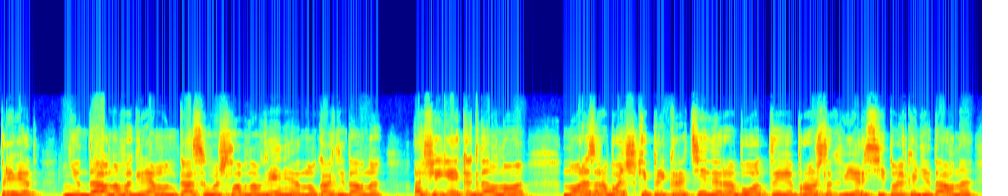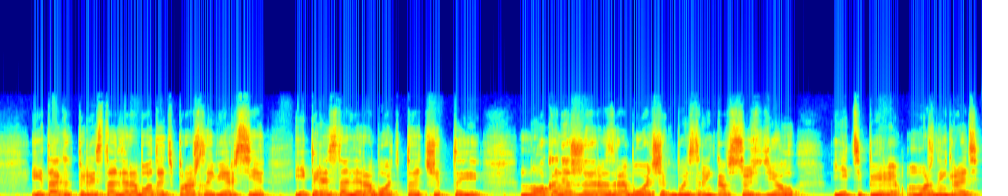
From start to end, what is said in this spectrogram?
Привет! Недавно в игре Among Us вышло обновление, ну как недавно, офигеть как давно, но разработчики прекратили работы прошлых версий только недавно, и так как перестали работать прошлой версии, и перестали работать читы. Но, конечно же, разработчик быстренько все сделал, и теперь можно играть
